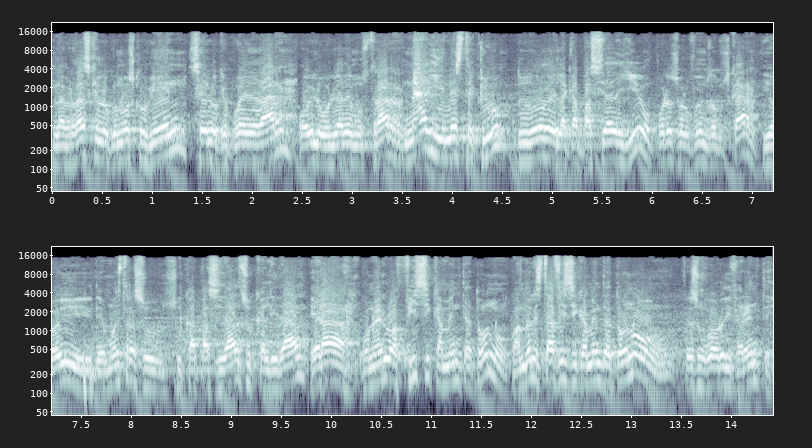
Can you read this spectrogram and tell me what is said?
La verdad es que lo conozco bien, sé lo que puede dar. Hoy lo volvió a demostrar. Nadie en este club dudó de la capacidad de Gio, por eso lo fuimos a buscar. Y hoy demuestra su, su capacidad, su calidad. Era ponerlo físicamente a tono. Cuando él está físicamente a tono, es un jugador diferente.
